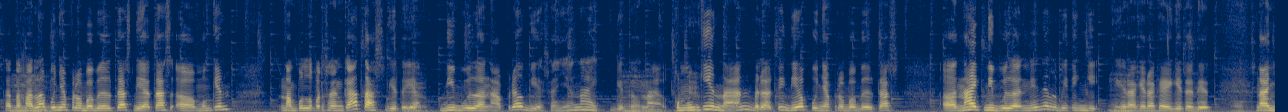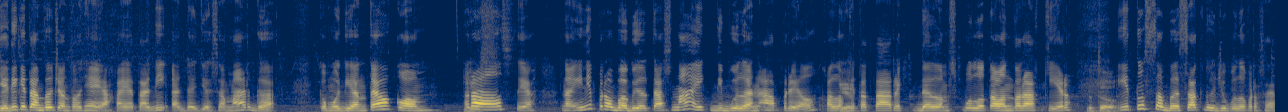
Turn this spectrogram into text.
katakanlah Hmm. punya probabilitas di atas eh, mungkin 60% ke atas gitu ya Iya. di bulan April biasanya naik gitu Hmm, nah kemungkinan berarti dia punya probabilitas eh, naik di bulan ini lebih tinggi kira-kira kayak gitu. Dit Oke. nah jadi kita ambil contohnya ya kayak tadi ada jasa marga kemudian Telkom Yes. RALS ya. Nah, ini probabilitas naik di bulan April kalau Iya. kita tarik dalam 10 tahun terakhir Betul. itu sebesar 70%.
